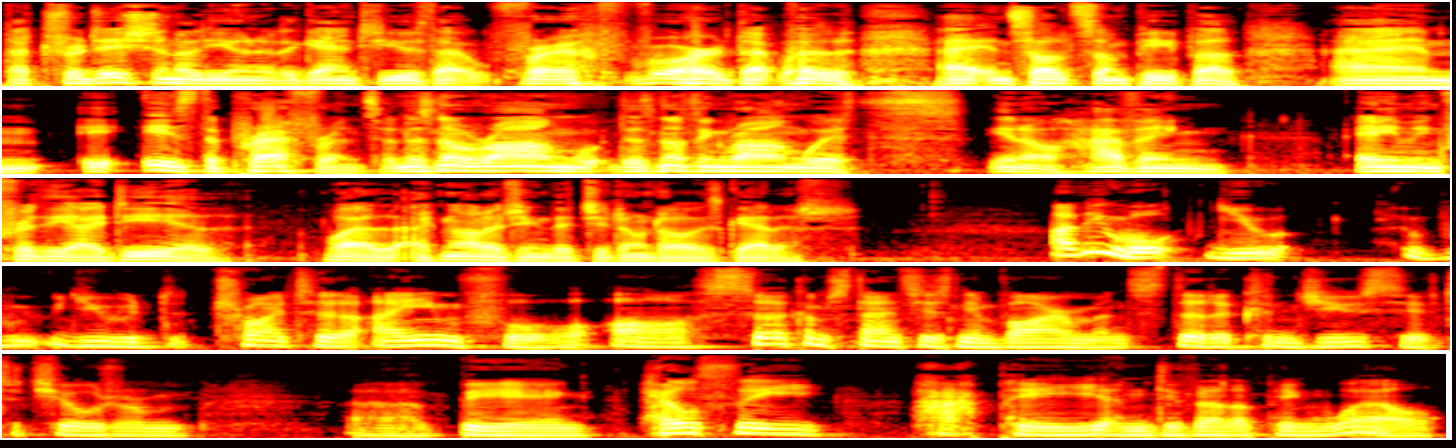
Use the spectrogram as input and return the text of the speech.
that traditional unit, again, to use that for, word that will uh, insult some people, um, is the preference. And there's no wrong, there's nothing wrong with, you know, having, aiming for the ideal while acknowledging that you don't always get it. I think what you you would try to aim for are circumstances and environments that are conducive to children uh, being healthy, happy, and developing well.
